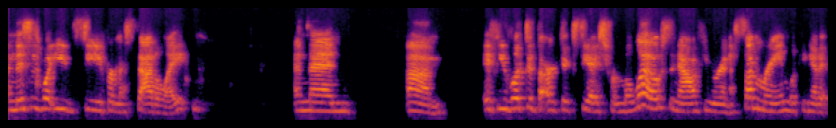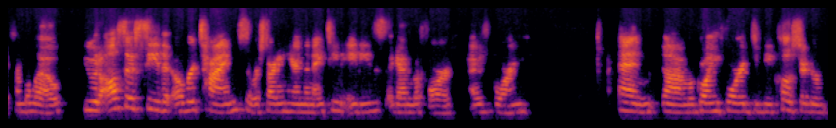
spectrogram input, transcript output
And this is what you'd see from a satellite. And then um, if you looked at the Arctic sea ice from below, so now if you were in a submarine looking at it from below, you would also see that over time, so we're starting here in the 1980s, again, before I was born, and um, we're going forward to be closer to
